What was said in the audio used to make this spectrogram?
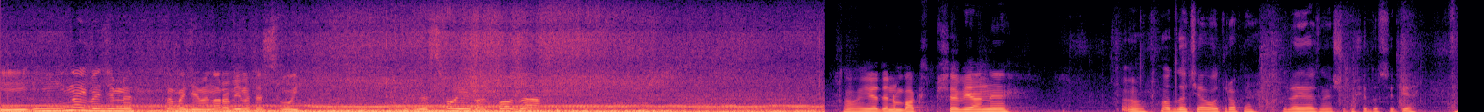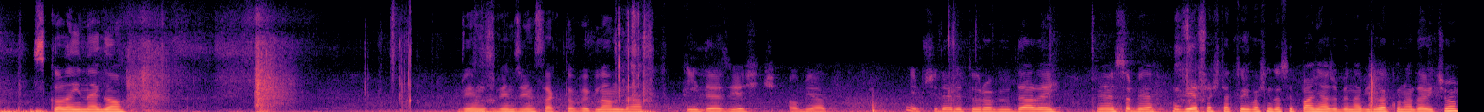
I, i no i będziemy, no będziemy, no robimy też swój ze swojego zboża. O, jeden bak przewiany. O, odleciało trochę, tyle jest, no jeszcze tu się dosypie z kolejnego. Więc, więc, więc tak to wygląda. Idę zjeść obiad i przyjdę tu robił dalej. Miałem sobie uwieszać tak tutaj właśnie do sypania, żeby na widoku na dojczu.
